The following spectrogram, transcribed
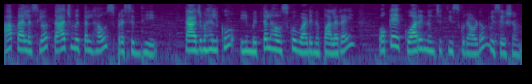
ఆ ప్యాలెస్లో తాజ్ మిత్తల్ హౌస్ ప్రసిద్ధి. తాజ్మహల్కు ఈ మిత్తల్ హౌస్కు వాడిన పాలరాయి ఒకే క్వారీ నుంచి తీసుకురావడం విశేషం.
